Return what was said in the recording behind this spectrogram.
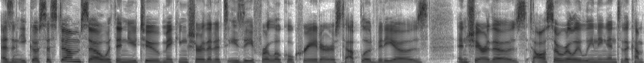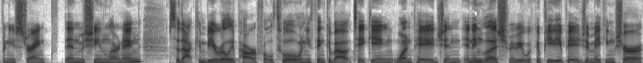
as an ecosystem. So within YouTube, making sure that it's easy for local creators to upload videos and share those, to also really leaning into the company's strength in machine learning. So that can be a really powerful tool when you think about taking one page in, in English, maybe a Wikipedia page, and making sure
